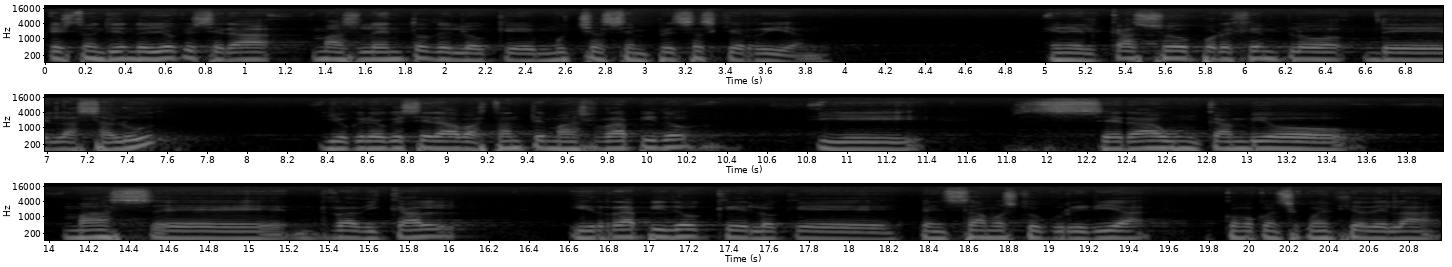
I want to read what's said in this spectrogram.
esto entiendo yo que será más lento de lo que muchas empresas querrían. En el caso, por ejemplo, de la salud, yo creo que será bastante más rápido y será un cambio más eh, radical y rápido que lo que pensamos que ocurriría como consecuencia de,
